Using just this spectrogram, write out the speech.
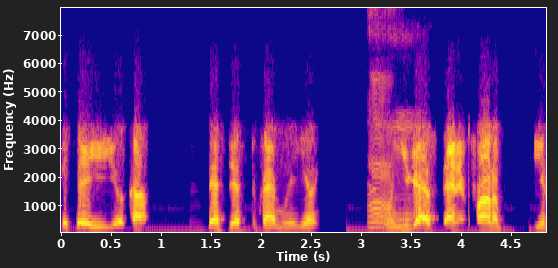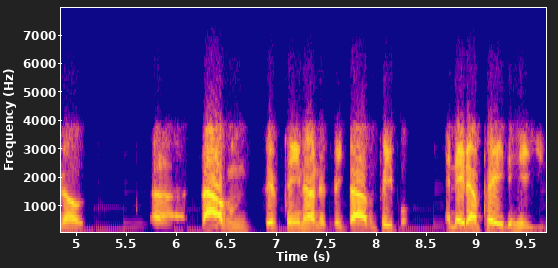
to tell you you're a comic. That's just the family reunion. Mm. When you got to stand in front of you know uh thousand, fifteen hundred, three thousand people, and they done paid to hear you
